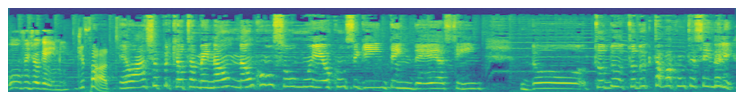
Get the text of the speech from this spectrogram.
O videogame. De fato. Eu acho porque eu também não, não consumo e eu consegui entender, assim, do tudo tudo que estava acontecendo ali.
